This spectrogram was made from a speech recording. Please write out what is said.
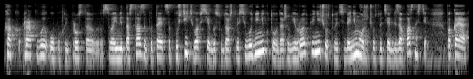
как раковая опухоль просто свои метастазы пытается пустить во все государства. сегодня никто, даже в Европе, не чувствует себя, не может чувствовать себя в безопасности, пока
